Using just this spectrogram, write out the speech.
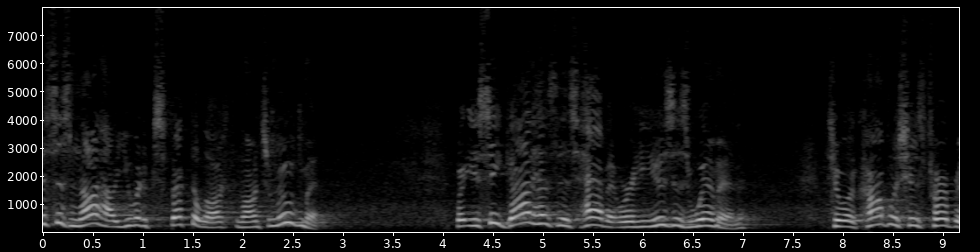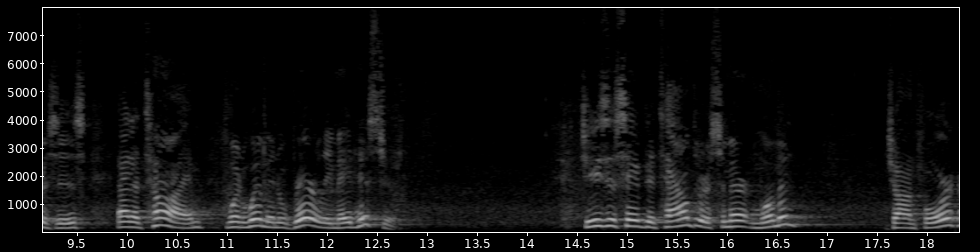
this is not how you would expect to launch a movement. But you see, God has this habit where He uses women to accomplish His purposes at a time when women rarely made history. Jesus saved a town through a Samaritan woman, John 4,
